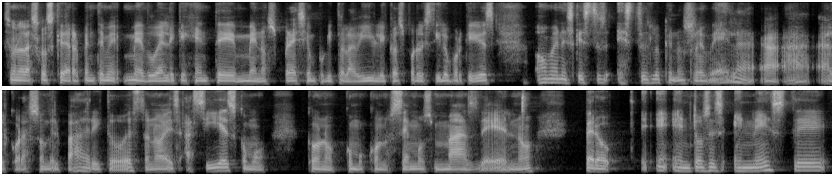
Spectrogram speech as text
es una de las cosas que de repente me, me, duele que gente menosprecie un poquito la Biblia y cosas por el estilo, porque ellos, oh, man, es que esto, esto es lo que nos revela al corazón del Padre y todo esto, ¿no? Es, así es como, como, como conocemos más de Él, ¿no? Pero e, e, entonces, en, este,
